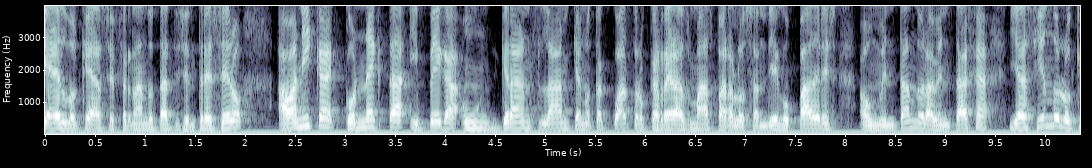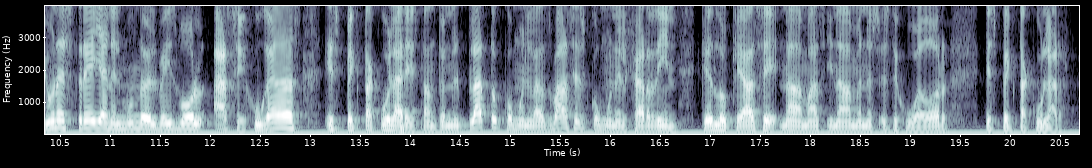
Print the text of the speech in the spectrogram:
¿Qué es lo que hace Fernando Tatis en 3-0? Abanica, conecta y pega un Grand Slam que anota cuatro carreras más para los San Diego Padres, aumentando la ventaja y haciendo lo que una estrella en el mundo del béisbol hace, jugadas espectaculares, tanto en el plato como en las bases como en el jardín, que es lo que hace nada más y nada menos este jugador espectacular.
